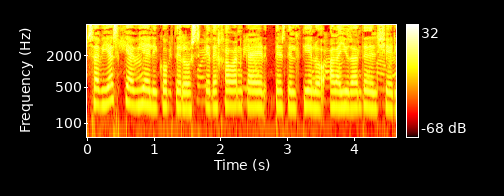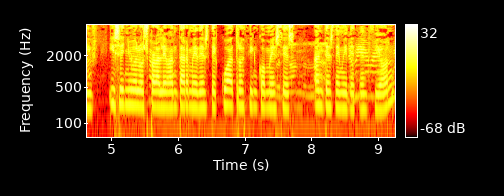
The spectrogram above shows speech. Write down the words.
¿Sabías que había helicópteros que dejaban caer desde el cielo al ayudante del sheriff y señuelos para levantarme desde cuatro o cinco meses antes de mi detención?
